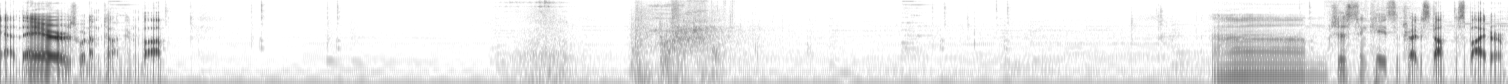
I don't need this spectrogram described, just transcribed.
Yeah, there's what I'm talking about. Um, just in case to try to stop the spider.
